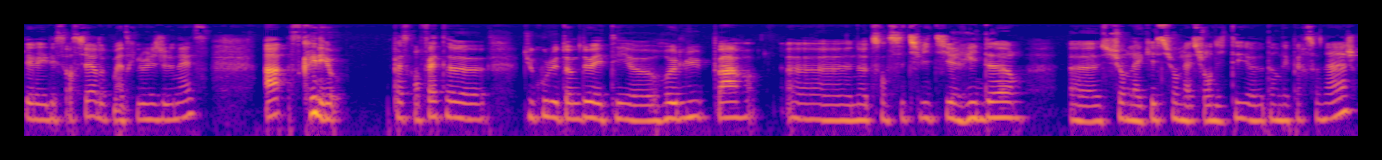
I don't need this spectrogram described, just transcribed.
L'éveil des sorcières, donc ma trilogie jeunesse, à Scrineo. Parce qu'en fait, euh, du coup, le tome 2 a été euh, relu par euh, notre sensitivity reader sur la question de la surdité d'un des personnages.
